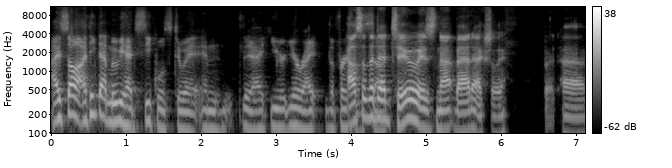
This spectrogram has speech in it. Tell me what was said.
I saw. I think that movie had sequels to it, and yeah, you're you're right. The first House of the sucked. Dead 2 is not bad actually. But uh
